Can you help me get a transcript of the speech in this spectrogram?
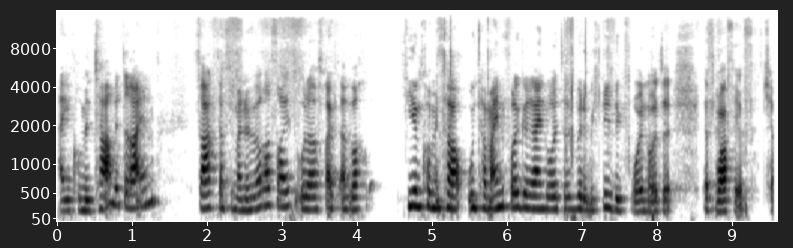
einen Kommentar mit rein. Sagt, dass ihr meine Hörer seid. Oder schreibt einfach hier einen Kommentar unter meine Folge rein, Leute. Würde mich riesig freuen, Leute. Das war's jetzt. Ciao.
